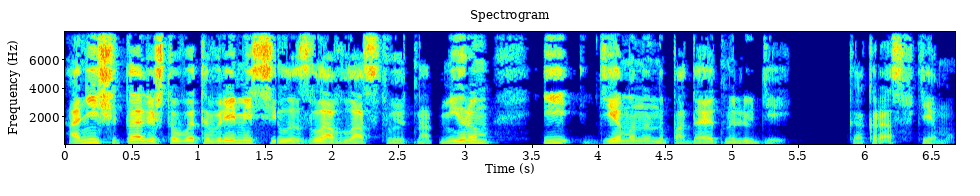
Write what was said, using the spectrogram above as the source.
Они считали, что в это время силы зла властвуют над миром, и демоны нападают на людей. Как раз в тему.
